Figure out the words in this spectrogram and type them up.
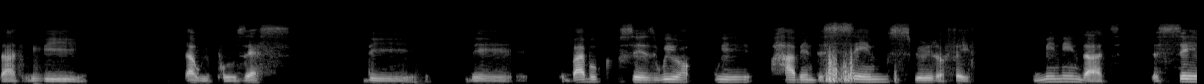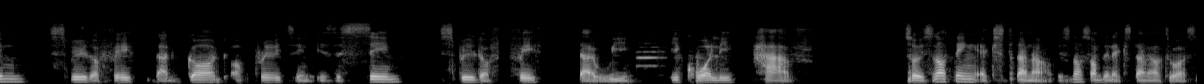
that we that we possess. The the Bible says we we having the same spirit of faith, meaning that the same spirit of faith that God operates in is the same spirit of faith that we equally have. So it's nothing external. It's not something external to us.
